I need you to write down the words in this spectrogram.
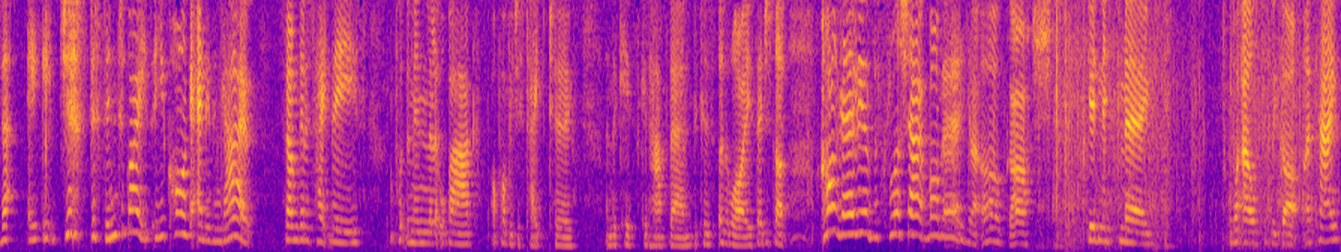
that it, it just disintegrates and you can't get anything out. So I'm going to take these put them in the little bag. I'll probably just take two and the kids can have them because otherwise they're just like, I can't get any of the slush out, mommy. You're like, oh gosh, goodness me. What else have we got? Okay,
